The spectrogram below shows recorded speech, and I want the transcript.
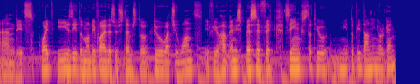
and it's quite easy to modify the systems to do what you want if you have any specific things that you need to be done in your game.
